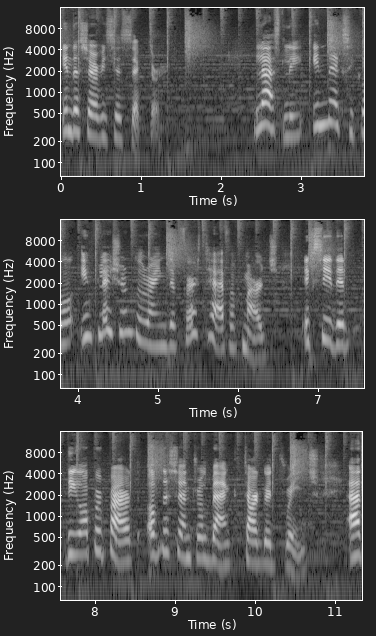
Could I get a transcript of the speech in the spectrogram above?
in the services sector. Lastly, in Mexico, inflation during the first half of March exceeded the upper part of the central bank target range at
